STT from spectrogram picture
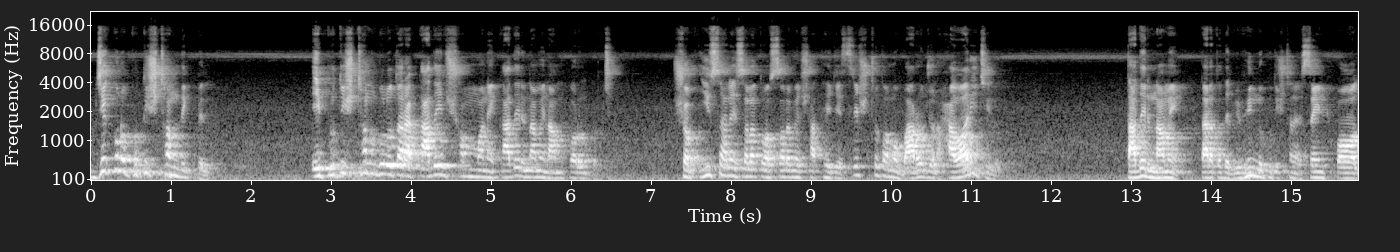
যে কোনো প্রতিষ্ঠান দেখবেন এই প্রতিষ্ঠানগুলো তারা কাদের সম্মানে, কাদের নামে নামকরণ করছে? সব ঈসা আলাই সালাতামের সাথে যে শ্রেষ্ঠতম বারো জন হাওয়ারি ছিল, তাদের নামে তারা তাদের বিভিন্ন প্রতিষ্ঠানের সেন্ট পল,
